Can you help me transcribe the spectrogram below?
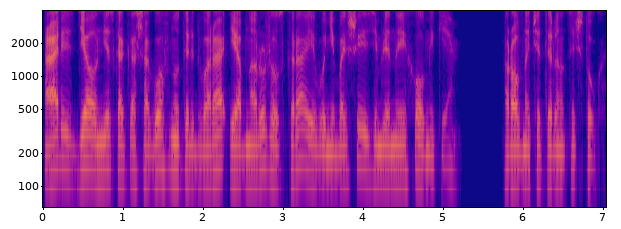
Ари сделал несколько шагов внутрь двора и обнаружил с края его небольшие земляные холмики. Ровно 14 штук.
